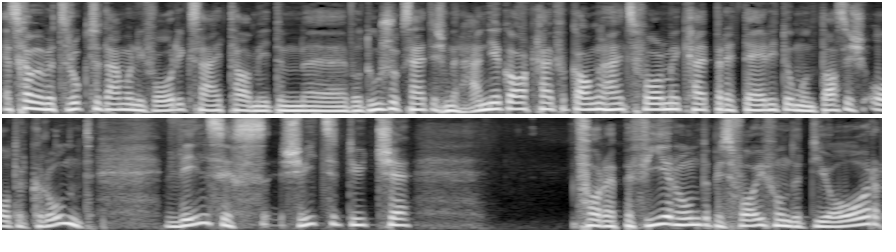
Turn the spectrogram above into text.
Jetzt kommen wir zurück zu dem, was ich vorhin gesagt habe, mit dem, äh, wo du schon gesagt hast, wir haben ja gar keine Vergangenheitsform, kein Präteritum und das ist auch der Grund, weil sich das Schweizerdeutsche vor etwa 400 bis 500 Jahren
